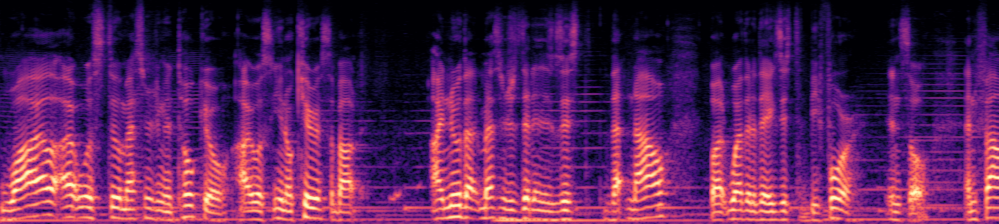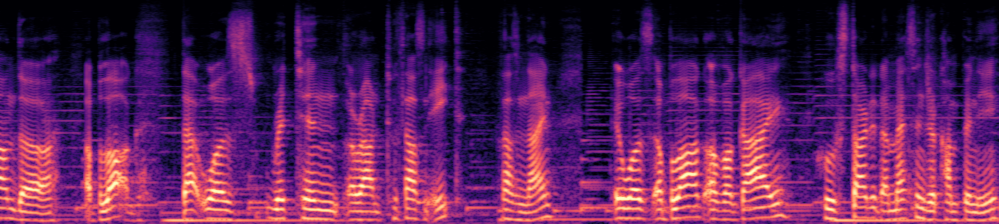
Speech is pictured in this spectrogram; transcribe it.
While I was still messaging in Tokyo, I was, you know, curious about. I knew that messengers didn't exist that now, but whether they existed before in Seoul, and found uh, a blog that was written around 2008, 2009. It was a blog of a guy who started a messenger company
